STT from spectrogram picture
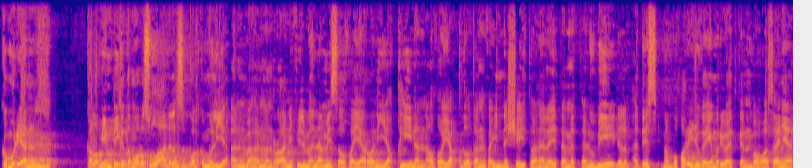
Kemudian kalau mimpi ketemu Rasulullah adalah sebuah kemuliaan, bahan man ra'ani fil manami sawfa yarani yaqinan atau yaqdatan fa inna syaitana la yatamathalu bi dalam hadis Imam Bukhari juga yang meriwayatkan bahwasanya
